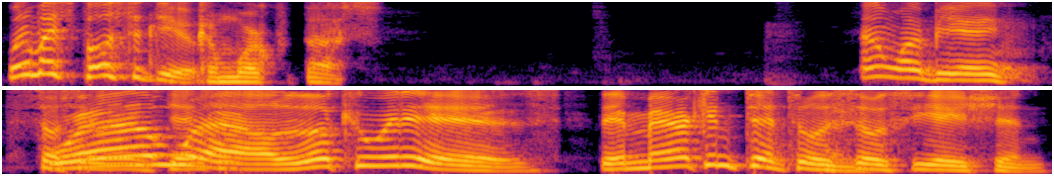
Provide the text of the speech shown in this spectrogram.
What am I supposed to do? Come work with us. I don't want to be any associated well, dentist. well, look who it is. The American Dental hmm. Association.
